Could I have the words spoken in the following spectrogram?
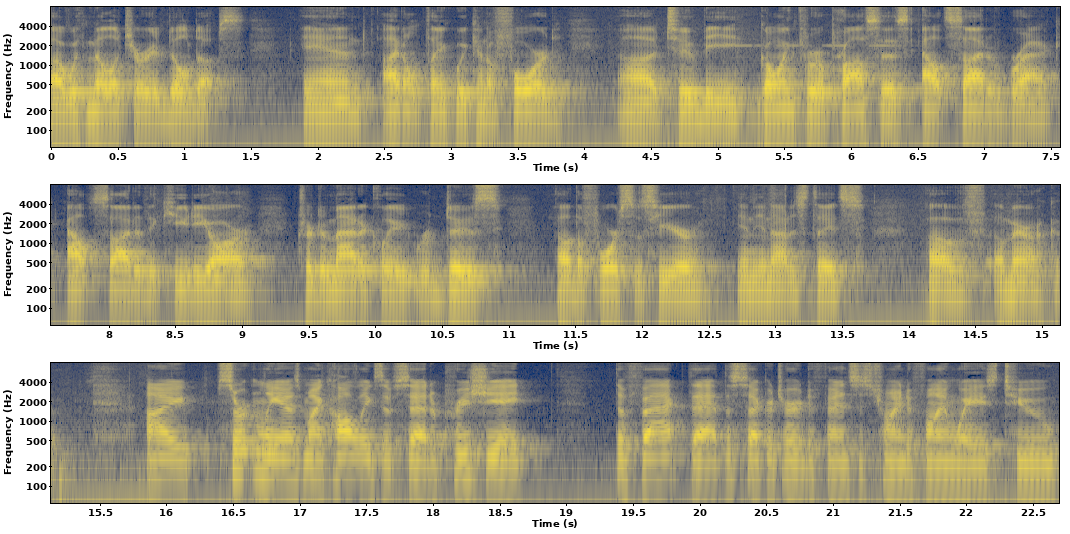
uh, with military buildups. And I don't think we can afford uh, to be going through a process outside of BRAC, outside of the QDR, to dramatically reduce uh, the forces here in the United States of America. I certainly, as my colleagues have said, appreciate the fact that the Secretary of Defense is trying to find ways to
